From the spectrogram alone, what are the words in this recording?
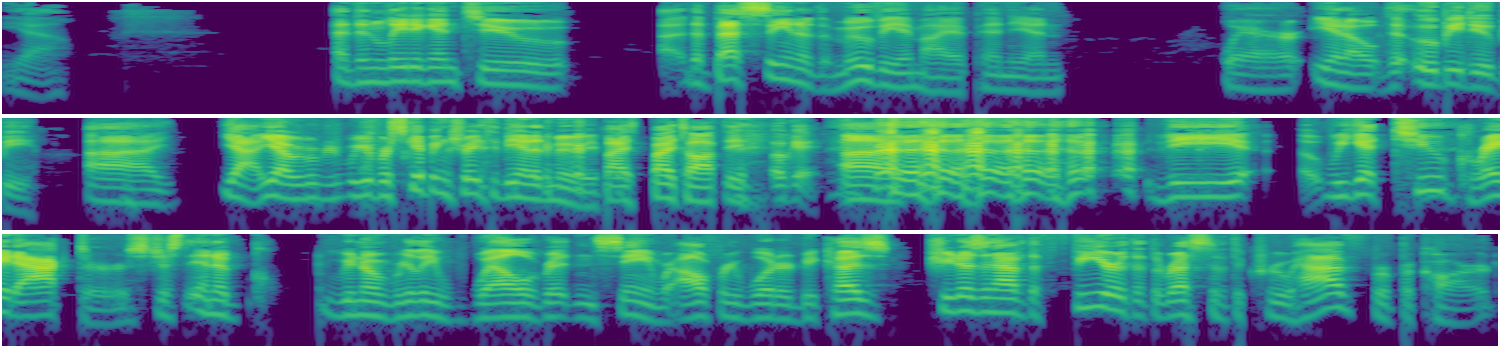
Yeah. And then leading into uh, the best scene of the movie, in my opinion, where you know, The ooby dooby. uh, yeah, yeah, we, we were skipping straight to the end of the movie. Bye, bye, Tofty. Okay. Uh, the we get two great actors just in a you know really well written scene where Alfre Woodard because she doesn't have the fear that the rest of the crew have for Picard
